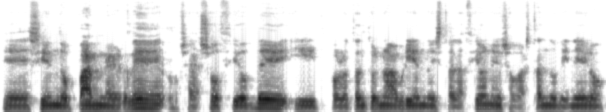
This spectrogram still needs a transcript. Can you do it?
eh, siendo partner de, o sea, socio de, y por lo tanto no abriendo instalaciones o gastando dinero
